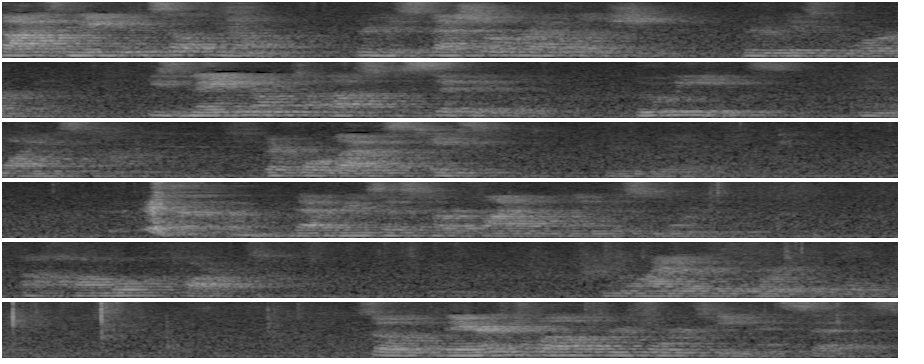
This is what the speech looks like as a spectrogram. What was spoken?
God has made himself known through his special revelation, through his word. He's made known to us specifically who he is and why he's come. Therefore, let us taste and live. That brings us to our final point this morning. A humble heart in light of the glory of the Lord. So there in 12 through 14 it says,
